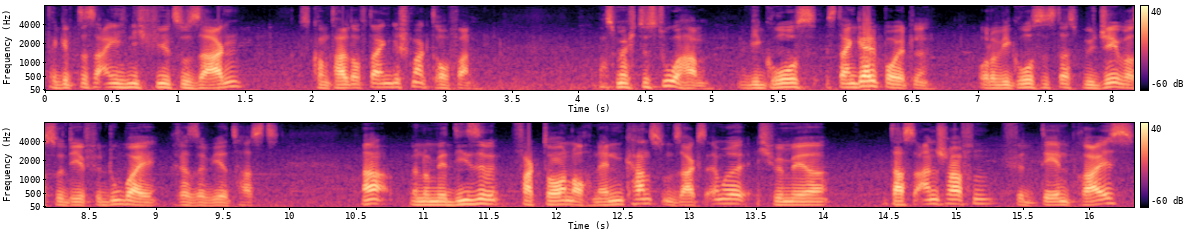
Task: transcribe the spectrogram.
da gibt es eigentlich nicht viel zu sagen. Es kommt halt auf deinen Geschmack drauf an. Was möchtest du haben? Wie groß ist dein Geldbeutel? Oder wie groß ist das Budget, was du dir für Dubai reserviert hast? Na, wenn du mir diese Faktoren auch nennen kannst und sagst, Emre, ich will mir das anschaffen für den Preis,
